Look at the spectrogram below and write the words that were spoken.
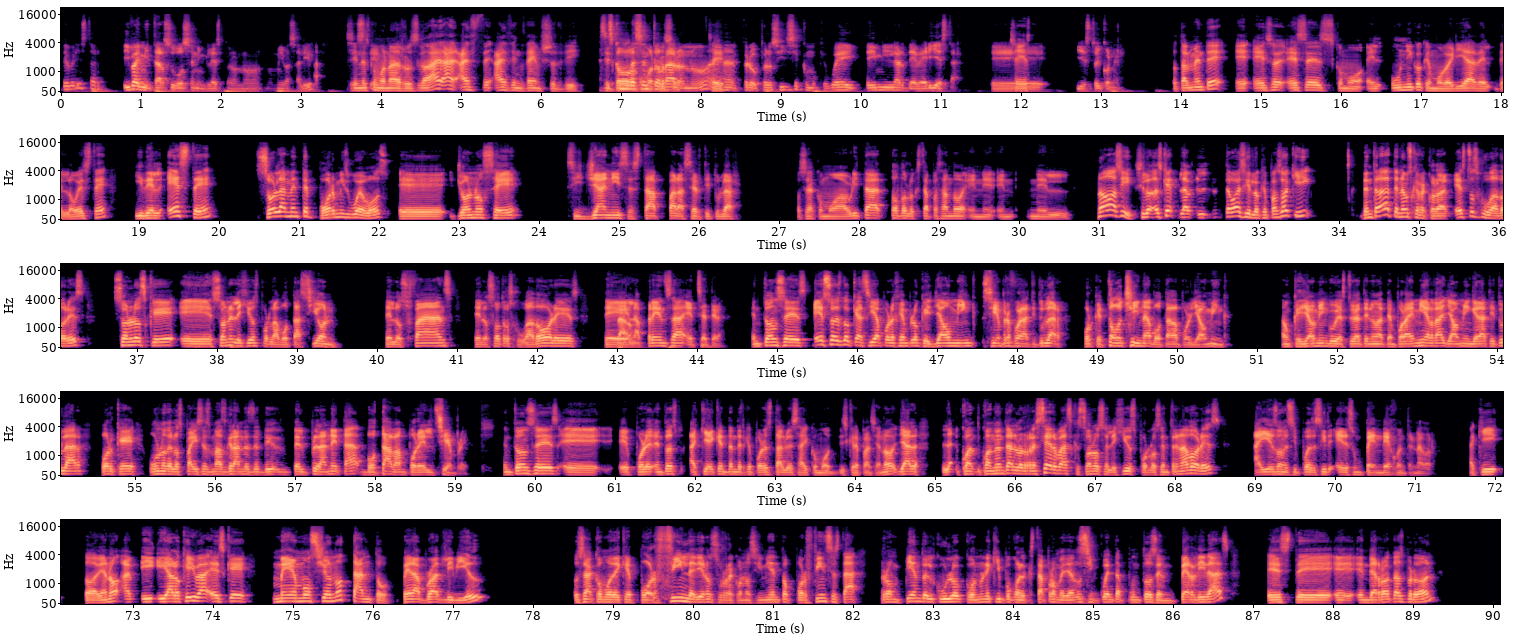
debería estar. Iba a imitar su voz en inglés, pero no, no me iba a salir. Si no es este como nada ruso. I, I, think them should be. es como un acento raro, ¿no? pero, pero sí dice como que, güey, Dame Lillard debería estar. Eh, y estoy con él. Totalmente. E, eso, ese es como el único que movería del, del oeste. Y del este, solamente por mis huevos, eh, yo no sé si Janis está para ser titular. O sea, como ahorita todo lo que está pasando en, en, el... No, sí, sí es que te voy a decir, lo que pasó aquí, de entrada tenemos que recordar, estos jugadores son los que eh, son elegidos por la votación de los fans, de los otros jugadores, de la prensa, etc. Entonces, eso es lo que hacía, por ejemplo, que Yao Ming siempre fuera titular, porque todo China votaba por Yao Ming. Aunque Yao Ming hubiera tenido una temporada de mierda, Yao Ming era titular porque uno de los países más grandes del planeta votaban por él siempre. Entonces, eh, eh, por, entonces, aquí hay que entender que por eso tal vez hay como discrepancia, ¿no? Ya cuando, entran los reservas, que son los elegidos por los entrenadores, ahí es donde sí puedes decir, eres un pendejo entrenador. Aquí todavía no. Y, y a lo que iba es que me emocionó tanto ver a Bradley Beal o sea, como de que por fin le dieron su reconocimiento, por fin se está rompiendo el culo con un equipo con el que está promediando 50 puntos en pérdidas, este, eh, en derrotas, perdón,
